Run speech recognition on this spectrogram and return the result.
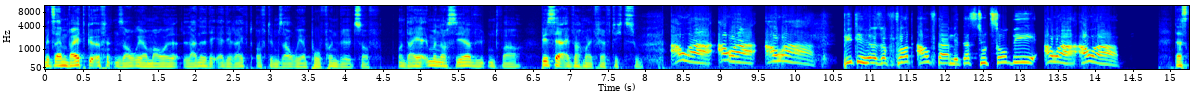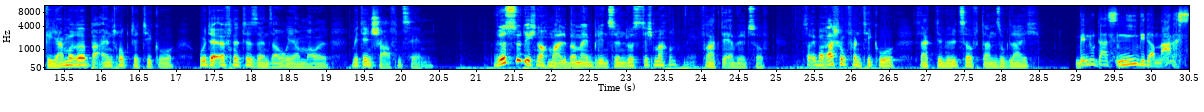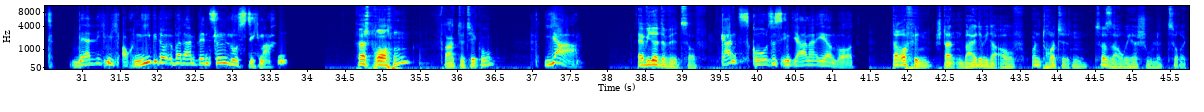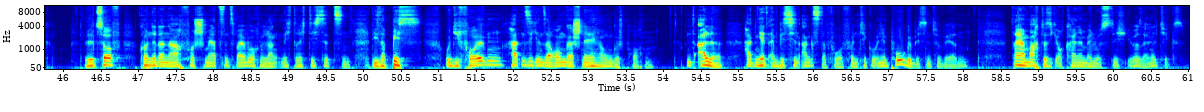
Mit seinem weit geöffneten Sauriermaul landete er direkt auf dem Saurierpo von Wilzow. Und da er immer noch sehr wütend war, biss er einfach mal kräftig zu. Aua, aua, aua! Bitte hör sofort auf damit, das tut so weh. Aua, aua! Das Gejammere beeindruckte Tico und er öffnete sein Sauriermaul mit den scharfen Zähnen. Wirst du dich nochmal über mein Blinzeln lustig machen? fragte er Wilzow. Zur Überraschung von Tico sagte Wilzow dann sogleich: Wenn du das nie wieder machst, werde ich mich auch nie wieder über dein Blinzeln lustig machen. Versprochen? fragte Tico. Ja, erwiderte Wilzow. Ganz großes Indianer-Ehrenwort. Daraufhin standen beide wieder auf und trotteten zur Saurierschule zurück. Wilzow konnte danach vor Schmerzen zwei Wochen lang nicht richtig sitzen. Dieser Biss und die Folgen hatten sich in Saronga schnell herumgesprochen. Und alle hatten jetzt ein bisschen Angst davor, von Tico in den Po gebissen zu werden. Daher machte sich auch keiner mehr lustig über seine Ticks.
